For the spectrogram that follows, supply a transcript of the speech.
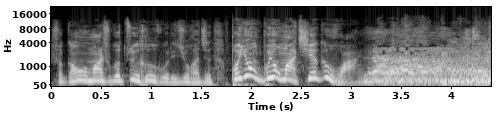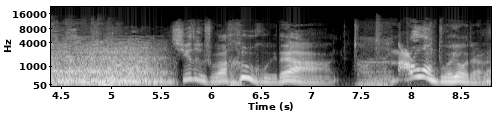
说跟我妈说过最后悔的一句话就是不用不用妈，钱够花。前头说后悔的呀，哪有往多要点了？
